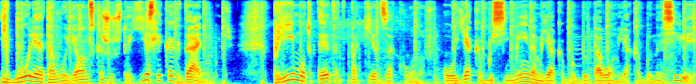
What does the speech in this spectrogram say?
И более того, я вам скажу, что если когда-нибудь примут этот пакет законов о якобы семейном, якобы бытовом, якобы насилии,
